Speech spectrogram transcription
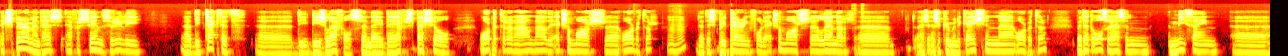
experiment has ever since really detected uh, the, these levels, and they, they have a special orbiter around now, the ExoMars uh, orbiter, that is preparing for the ExoMars uh, lander uh, as, as a communication uh, orbiter, but that also has an, a methane uh,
